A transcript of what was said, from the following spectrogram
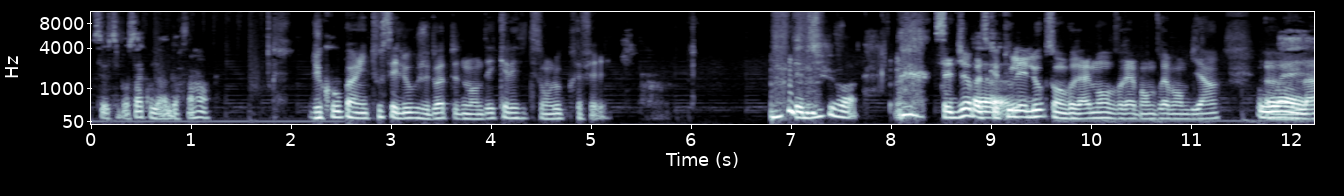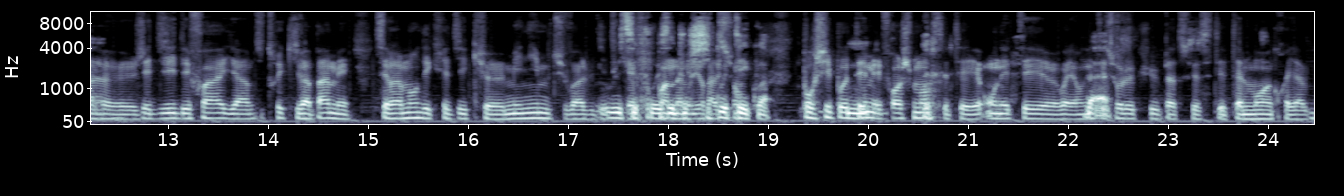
C'est aussi pour ça qu'on adore Sarah. Du coup, parmi tous ces looks, je dois te demander quel était ton look préféré? C'est dur. c'est dur parce que tous les looks sont vraiment, vraiment, vraiment bien. Euh, ouais. là, euh, j'ai dit des fois, il y a un petit truc qui va pas, mais c'est vraiment des critiques euh, minimes, tu vois. oui, c'est pour chipoter, quoi. Pour chipoter, mm. mais franchement, c'était, on était, ouais, on bah, était sur le cul parce que c'était tellement incroyable.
